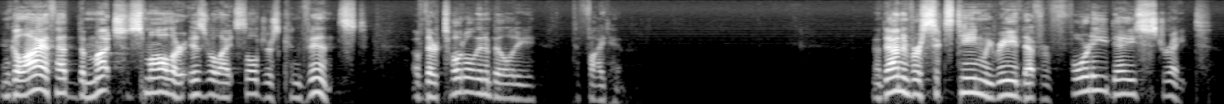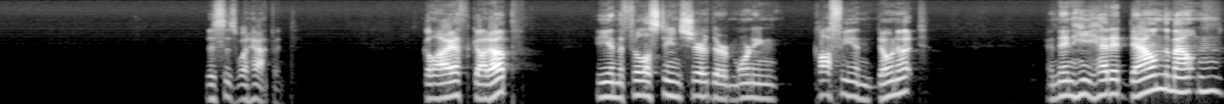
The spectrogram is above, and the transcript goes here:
And Goliath had the much smaller Israelite soldiers convinced of their total inability to fight him. Now, down in verse 16, we read that for 40 days straight, this is what happened. Goliath got up. He and the Philistines shared their morning coffee and donut. And then he headed down the mountain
